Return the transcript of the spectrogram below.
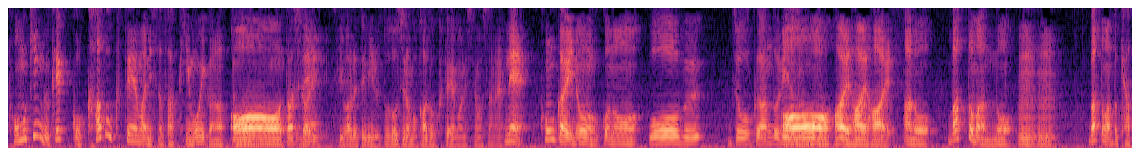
トム・キング結構家族テーマにした作品多いかなってあ思うんですね。あ確かに。言われてみるとどちらも家族テーマにしてましたね。ね今回のこの「ウォー・オブ・ジョークリドルあもあはいはいはい。あのバットマンのうんうん。バットマンとキャッ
